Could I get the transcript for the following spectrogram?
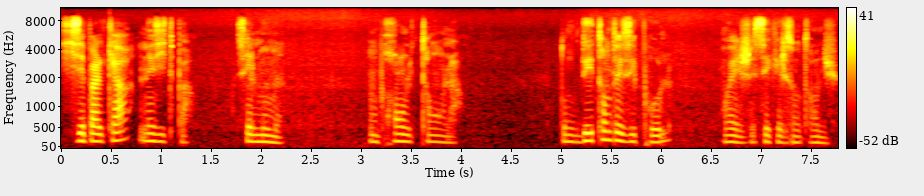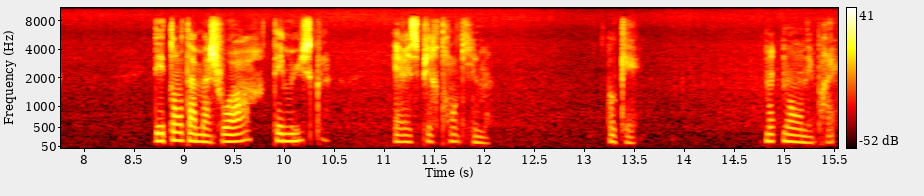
Si c'est pas le cas, n'hésite pas. C'est le moment. On prend le temps là. Donc détends tes épaules. Ouais, je sais qu'elles sont tendues. Détends ta mâchoire, tes muscles et respire tranquillement. Ok. Maintenant on est prêt.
